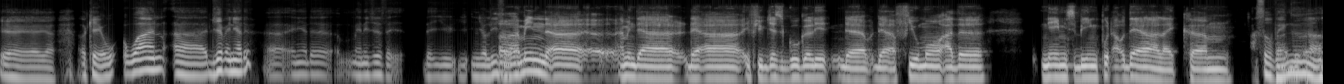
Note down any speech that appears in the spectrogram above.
yeah, yeah, yeah. Okay, one. Uh, do you have any other uh, any other managers that that you in your list? Uh, I mean, uh, I mean, there are there are. If you just Google it, there there are a few more other names being put out there, like um, Arsene Wenger.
